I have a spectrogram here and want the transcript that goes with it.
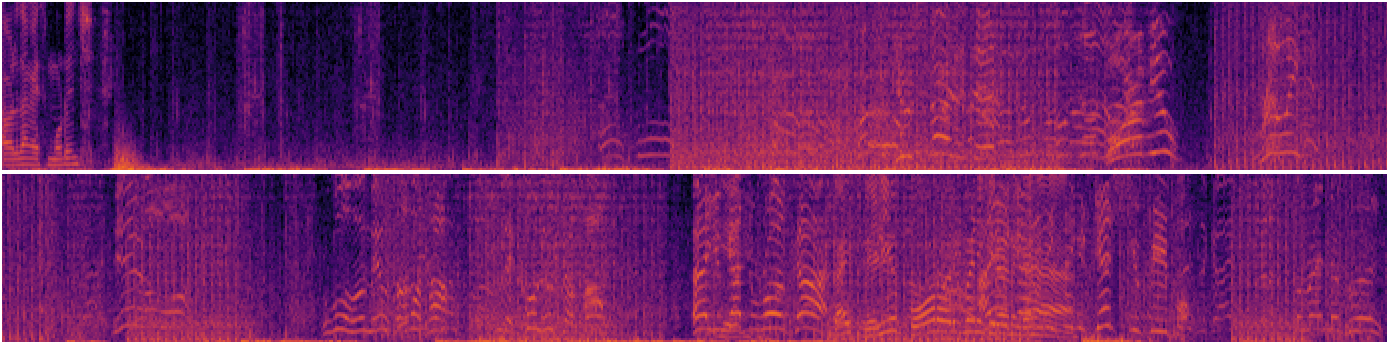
Avladan guys, mudunch. you got the wrong guy. Guys, வெளிய போற வரைக்கும் நிக்கறானுங்க. I got anything against you people. Surrender, please.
